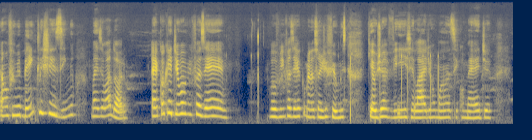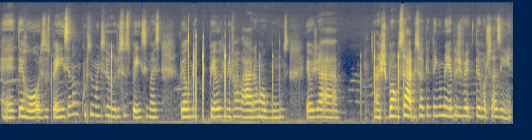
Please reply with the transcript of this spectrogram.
É um filme bem clichêzinho, mas eu adoro. É, qualquer dia eu vou vir fazer. Vou vir fazer recomendações de filmes que eu já vi, sei lá, de romance, comédia, é, terror, suspense. Eu não curto muito terror e suspense, mas pelo, pelo que me falaram, alguns eu já Acho bom, sabe? Só que eu tenho medo de ver terror sozinha.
